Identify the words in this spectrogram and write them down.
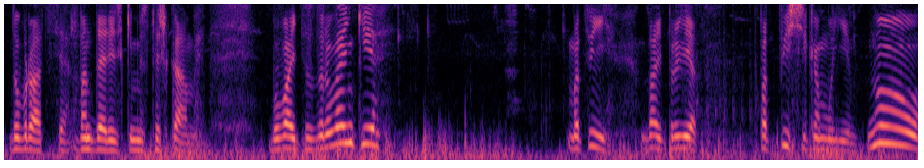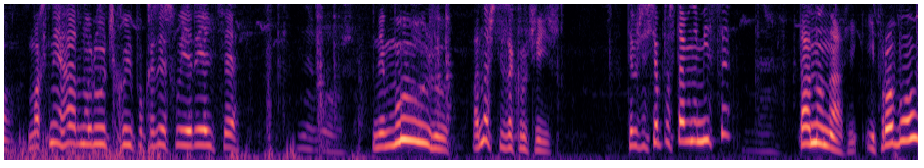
добратися бандерівськими стежками. Бувайте здоровенькі. Матвій, дай привіт підписчикам моїм. Ну, махни гарну ручку і покажи своє рильце. Не можу. Не можу. А на що ти закручуєш? Ти вже все поставив на місце? Та ну нафіг. І пробував?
